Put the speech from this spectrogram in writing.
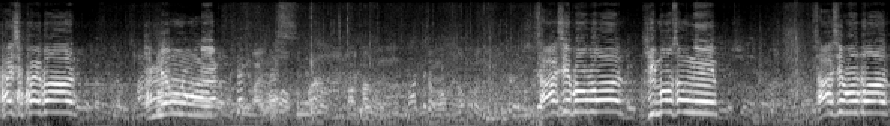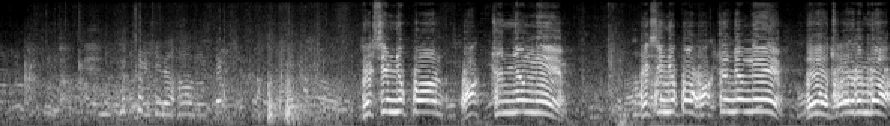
88번 김명록님. 45번 김호성님. 45번 116번 곽준영님. 116번 곽준영님, 네, 축하드립니다.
